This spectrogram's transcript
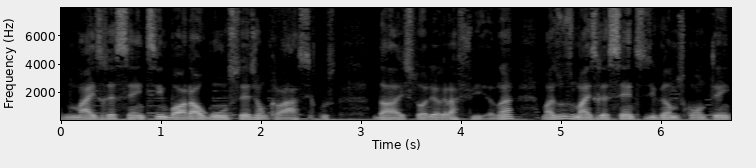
mais recentes, embora alguns sejam clássicos da historiografia, né? Mas os mais recentes, digamos, contêm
